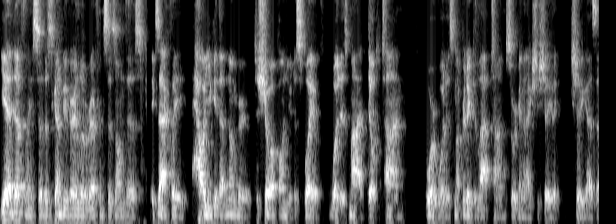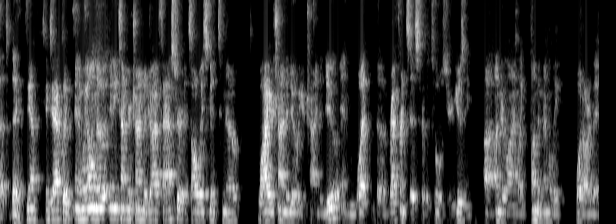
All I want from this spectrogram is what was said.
Yeah, definitely. So there's going to be very little references on this exactly how you get that number to show up on your display of what is my delta time or what is my predicted lap time. So we're going to actually show you show you guys that today. Yeah, exactly. And we all know anytime you're trying to drive faster, it's always good to know why you're trying to do what you're trying to do and what the references for the tools you're using uh, underline. Like fundamentally, what are they?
